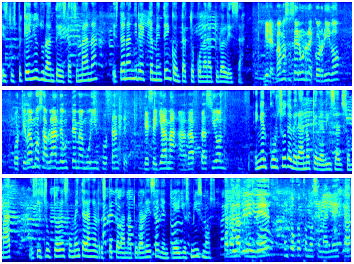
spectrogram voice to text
Estos pequeños durante esta semana estarán directamente en contacto con la naturaleza. Miren, vamos a hacer un recorrido porque vamos a hablar de un tema muy importante que se llama adaptación. En el curso de verano que realiza el SOMAT, los instructores fomentarán el respeto a la naturaleza y entre ellos mismos. Van a aprender un poco cómo se maneja,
